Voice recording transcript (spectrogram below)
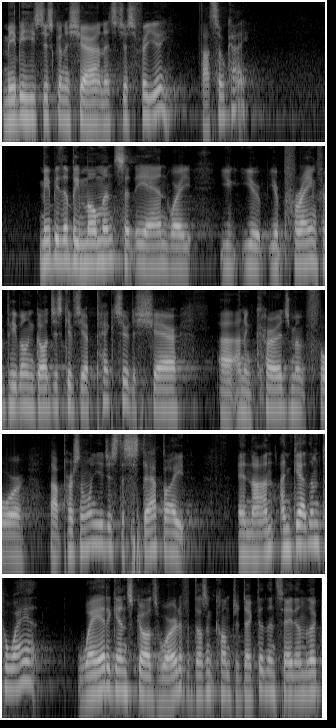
Maybe He's just going to share and it's just for you. That's okay. Maybe there'll be moments at the end where you, you, you're, praying for people and God just gives you a picture to share uh, an encouragement for that person. I want you just to step out in that and, and get them to weigh it. Weigh it against God's word. If it doesn't contradict it, then say to them, Look,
